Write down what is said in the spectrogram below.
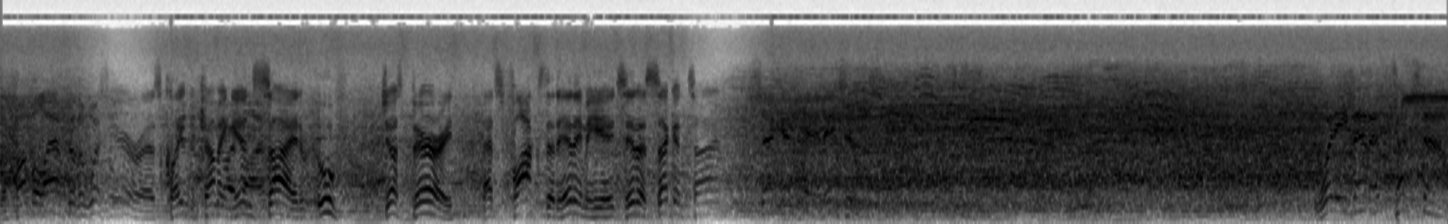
The fumble after the whistle. Here as Clayton coming inside. Oof, just buried. That's Fox that hit him. He's hit a second time. Second and inches. Woody Bennett, touchdown.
